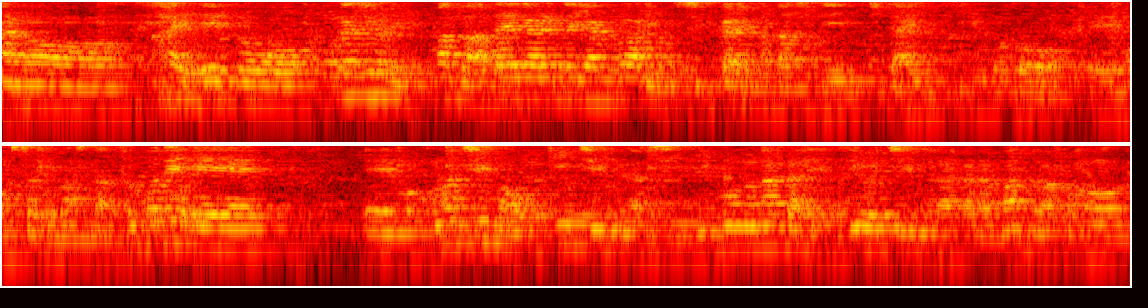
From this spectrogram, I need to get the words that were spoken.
あのはいえーと、同じようにまず与えられた役割をしっかり果たしていきたいということを、えー、申しておりました。そこで、えーえー、もうこのチームは大きいチームだし日本の中で強いチームだからまずはこの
